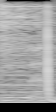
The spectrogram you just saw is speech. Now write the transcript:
with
